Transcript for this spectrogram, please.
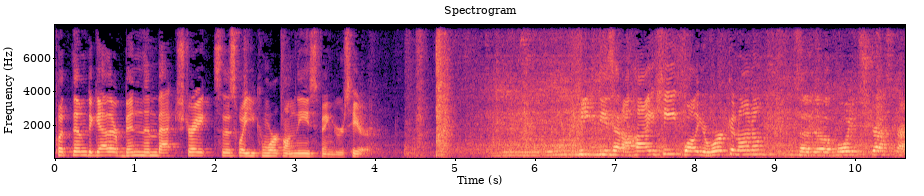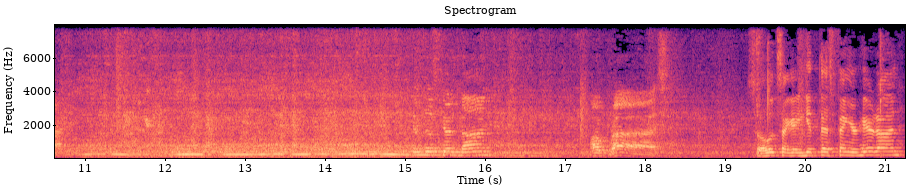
put them together, bend them back straight, so this way you can work on these fingers here. Keep these at a high heat while you're working on them so to avoid stress cracking. Get this good done. All right. So it looks like I can get this finger here done.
